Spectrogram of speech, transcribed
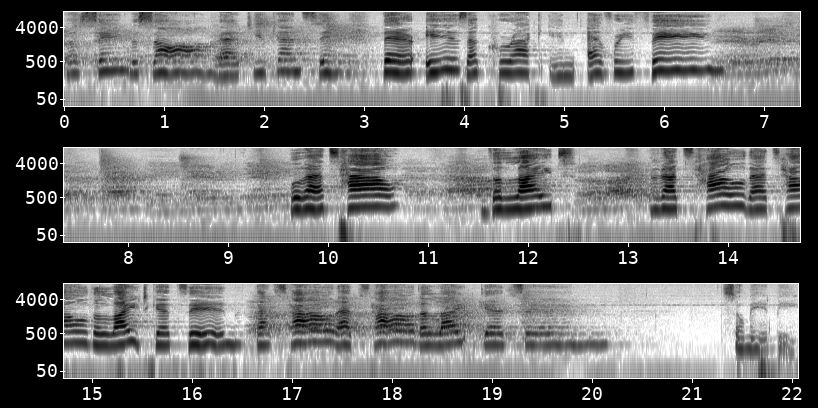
Just sing the song that you can sing. There is a crack in everything. Well, that's how the light. That's how, that's how the light gets in. That's how, that's how the light gets in. So may it be.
